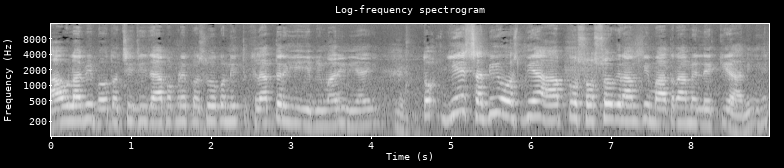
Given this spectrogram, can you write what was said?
आंवला भी बहुत अच्छी चीज़ है आप अपने पशुओं को नित्य खिलाते रहिए ये बीमारी नहीं आएगी। तो ये सभी औषधियाँ आपको सौ सौ ग्राम की मात्रा में लेके आनी है।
